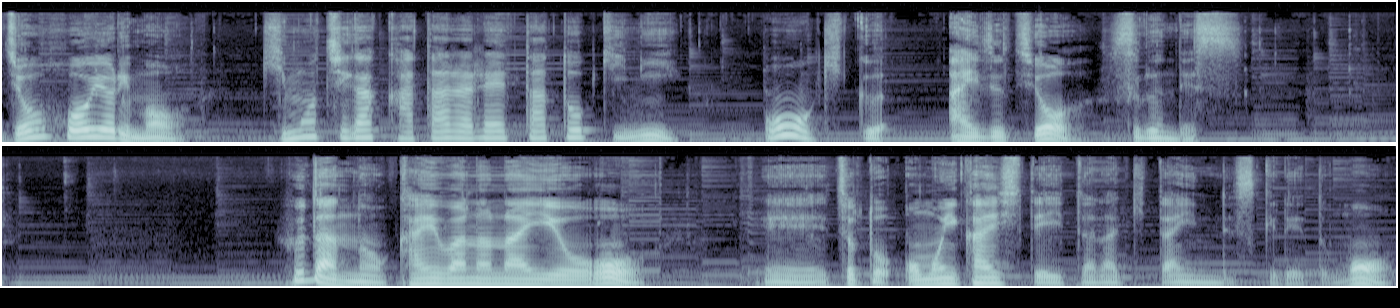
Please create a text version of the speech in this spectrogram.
情報よりも気持ちが語られた時に大きく相づちをするんです。普段の会話の内容を、えー、ちょっと思い返していただきたいんですけれども、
